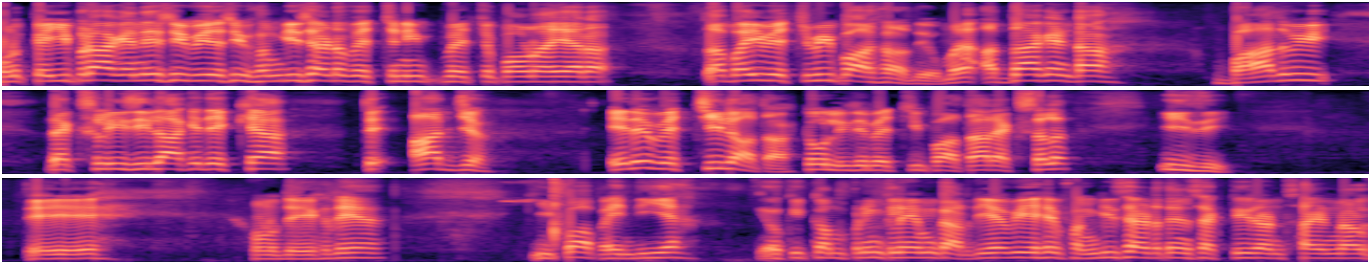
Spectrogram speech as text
ਹੁਣ ਕਈ ਭਰਾ ਕਹਿੰਦੇ ਸੀ ਵੀ ਅਸੀਂ ਫੰਗੀਸਾਈਡ ਵਿੱਚ ਨਹੀਂ, ਵਿੱਚ ਪਾਉਣਾ ਯਾਰ, ਤਾਂ ਬਾਈ ਵਿੱਚ ਵੀ ਪਾ ਸਕਦੇ ਹੋ। ਮੈਂ ਅੱਧਾ ਘੰਟਾ ਬਾਅਦ ਵੀ ਰੈਕਸਲੀਜ਼ੀ ਲਾ ਕੇ ਦੇਖਿਆ ਤੇ ਅੱਜ ਇਹਦੇ ਵਿੱਚ ਹੀ ਲਾਤਾ, ਢੋਲੀ ਦੇ ਵਿੱਚ ਹੀ ਪਾਤਾ ਰੈਕਸਲ ਈਜ਼ੀ ਤੇ ਹੁਣ ਦੇਖਦੇ ਆ ਕੀ ਭਾਅ ਪੈਂਦੀ ਆ ਕਿਉਂਕਿ ਕੰਪਨੀ ਕਲੇਮ ਕਰਦੀ ਆ ਵੀ ਇਹ ਫੰਗੀਸਾਈਡ ਤੇ ਇਨਸੈਕਟੀਸਾਈਡ ਨਾਲ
